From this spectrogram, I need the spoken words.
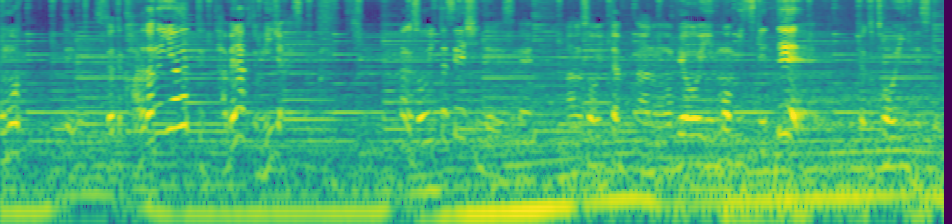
思ってるんです。だって体が嫌がって食べなくてもいいじゃないですか。なんかそういった精神でですね、あのそういったあの病院も見つけて、ちょっと遠いんですけど、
